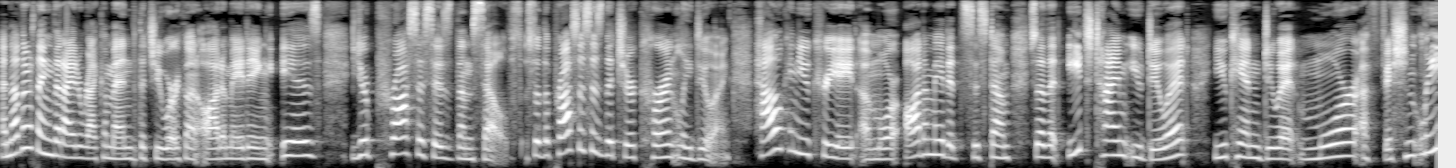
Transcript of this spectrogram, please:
Another thing that I'd recommend that you work on automating is your processes themselves. So, the processes that you're currently doing. How can you create a more automated system so that each time you do it, you can do it more efficiently?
